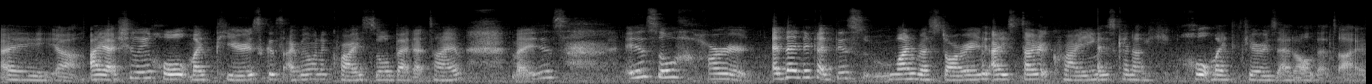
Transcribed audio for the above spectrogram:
I yeah. I actually hold my tears because I really want to cry so bad that time. But it just it is so hard. And then look at this one restaurant. I started crying. I just cannot hold my tears at all that time.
